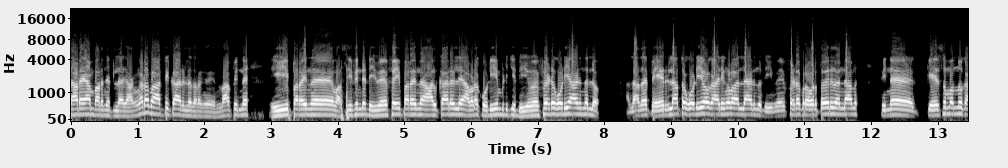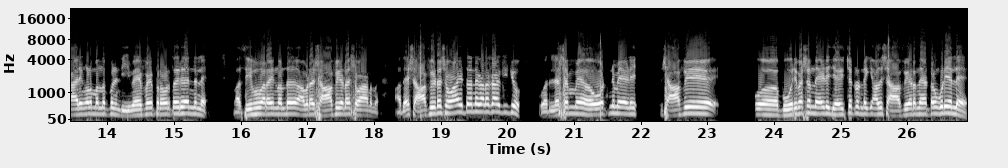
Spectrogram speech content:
തടയാൻ പറഞ്ഞിട്ടില്ല. ഞങ്ങളുടെ പാർട്ടിക്കാരല്ലേ തുടങ്ങിയത് എന്നാ പിന്നെ ഈ പറയുന്ന വസീഫിന്റെ ഡിവൈഎഫ്ഐ പറയുന്ന ആൾക്കാരല്ലേ അവിടെ കൊടിയും പിടിച്ച്. ഡിവൈഎഫ്ഐയുടെ കൊടിയായിരുന്നല്ലോ അല്ലാതെ പേരില്ലാത്ത കൊടിയോ കാര്യങ്ങളോ അല്ലായിരുന്നു. ഡിവൈഎഫ്ഐയുടെ പ്രവർത്തകർ തന്നെയാണ് പിന്നെ കേസും വന്നു കാര്യങ്ങളും വന്നപ്പോഴും ഡിവൈഎഫ്ഐ പ്രവർത്തകർ തന്നെയല്ലേ? വസീഫ് പറയുന്നുണ്ട് അവിടെ ഷാഫിയുടെ ഷോ ആണെന്ന്. അതെ ഷാഫിയുടെ ഷോ ആയിട്ട് തന്നെ കണക്കാക്കിക്കൂ. ഒരു ലക്ഷം വോട്ടിന് മേളി ഷാഫി ഭൂരിപക്ഷം നേടി ജയിച്ചിട്ടുണ്ടെങ്കിൽ അത് ഷാഫിയുടെ നേട്ടവും കൂടിയല്ലേ?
